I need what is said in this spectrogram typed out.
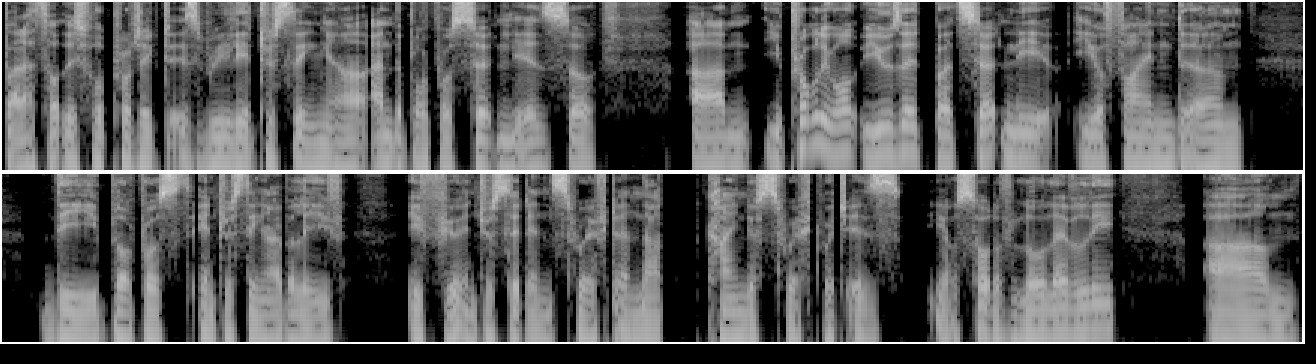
But I thought this whole project is really interesting, uh, and the blog post certainly is. So um, you probably won't use it, but certainly you'll find um, the blog post interesting, I believe if you're interested in Swift and that kind of Swift, which is you know sort of low levely, um,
